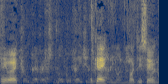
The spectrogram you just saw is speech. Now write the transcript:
Anyway, okay, talk to you soon.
